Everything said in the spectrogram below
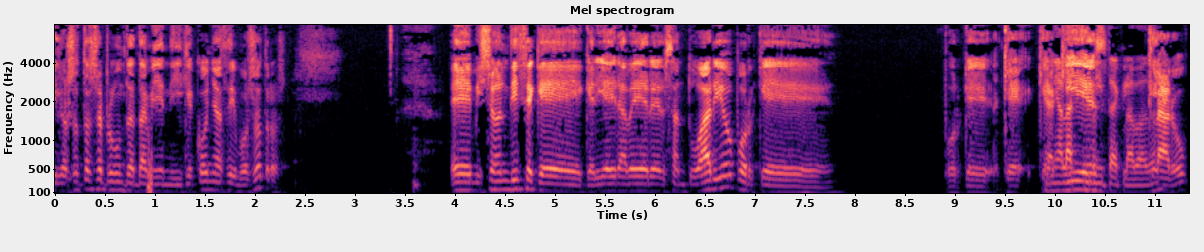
y los otros se preguntan también, ¿y qué coño hacéis vosotros? Eh, Misión dice que quería ir a ver el santuario porque... Porque que, que Tenía la aquí es... clavada. Claro,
